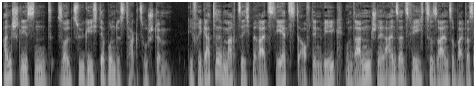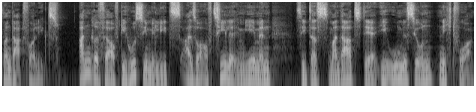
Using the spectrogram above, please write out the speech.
Anschließend soll zügig der Bundestag zustimmen. Die Fregatte macht sich bereits jetzt auf den Weg, um dann schnell einsatzfähig zu sein, sobald das Mandat vorliegt. Angriffe auf die Hussi-Miliz, also auf Ziele im Jemen, sieht das Mandat der EU-Mission nicht vor.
